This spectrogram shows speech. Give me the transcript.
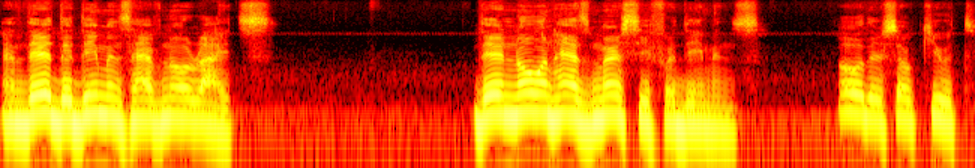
And there the demons have no rights. There no one has mercy for demons. Oh, they're so cute.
